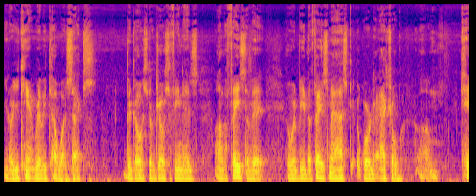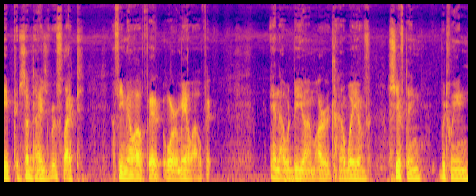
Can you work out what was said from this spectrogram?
you know, you can't really tell what sex the ghost of Josephine is on the face of it. It would be the face mask or the actual um, cape could sometimes reflect a female outfit or a male outfit and that would be um, our kind of way of shifting between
